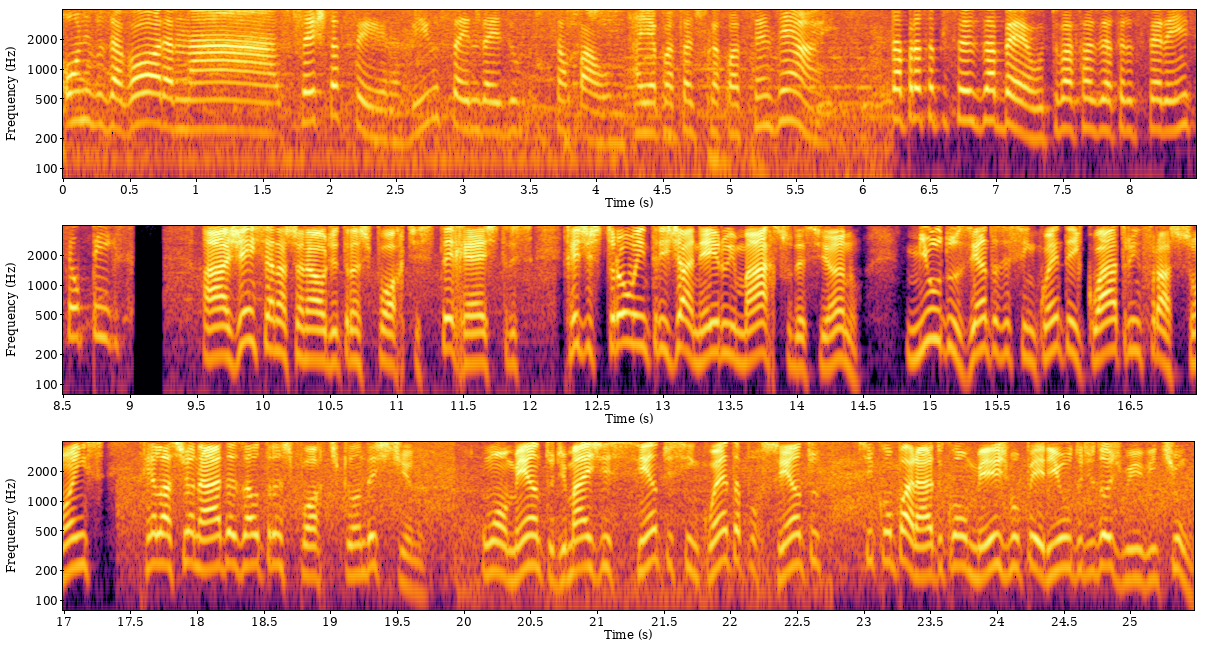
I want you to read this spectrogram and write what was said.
ônibus agora na sexta-feira, viu? Saindo daí do, de São Paulo. Aí a passagem fica 400 reais. Da Praça Princesa Isabel, tu vai fazer a transferência ou Pix. A Agência Nacional de Transportes Terrestres registrou entre janeiro e março desse ano 1.254 infrações relacionadas ao transporte clandestino, um aumento de mais de 150% se comparado com o mesmo período de 2021.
